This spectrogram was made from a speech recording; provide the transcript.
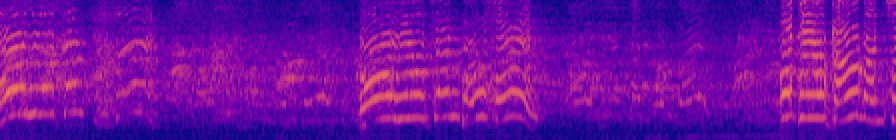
要真普选，我要真普选，不要搞民主。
